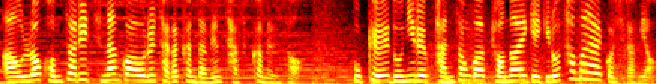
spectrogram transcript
아울러 검찰이 지난 과오를 자각한다면 자숙하면서 국회의 논의를 반성과 변화의 계기로 삼아야 할 것이라며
